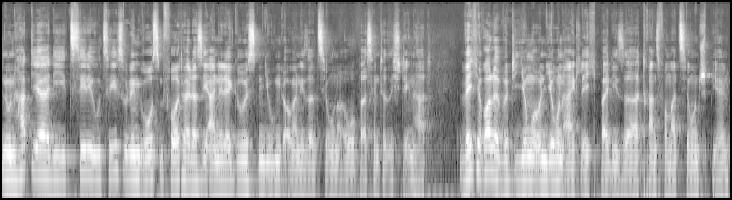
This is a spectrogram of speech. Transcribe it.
Nun hat ja die CDU-CSU den großen Vorteil, dass sie eine der größten Jugendorganisationen Europas hinter sich stehen hat. Welche Rolle wird die junge Union eigentlich bei dieser Transformation spielen?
